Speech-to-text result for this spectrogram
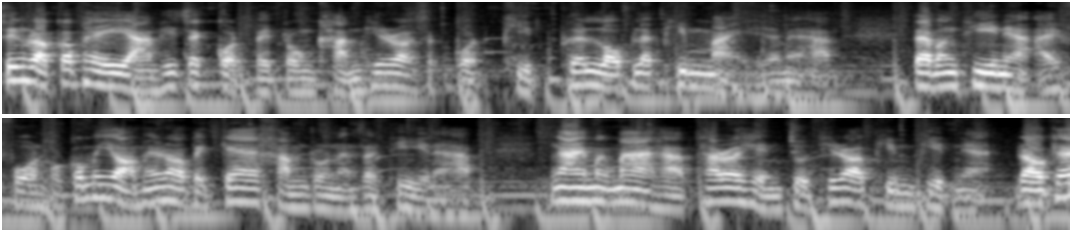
ซึ่งเราก็พยายามที่จะกดไปตรงคำที่เราสะกดผิดเพื่อลบและพิมพ์ใหม่ใช่ไหมครับ แต่บางทีเนี่ย iPhone เขาก็ไม่ยอมให้เราไปแก้คำตรงนั้นสักทีนะครับ ง่ายมากๆครับ ถ้าเราเห็นจุดที่เราพิมพ์ผิดเนี่ย เราแค่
